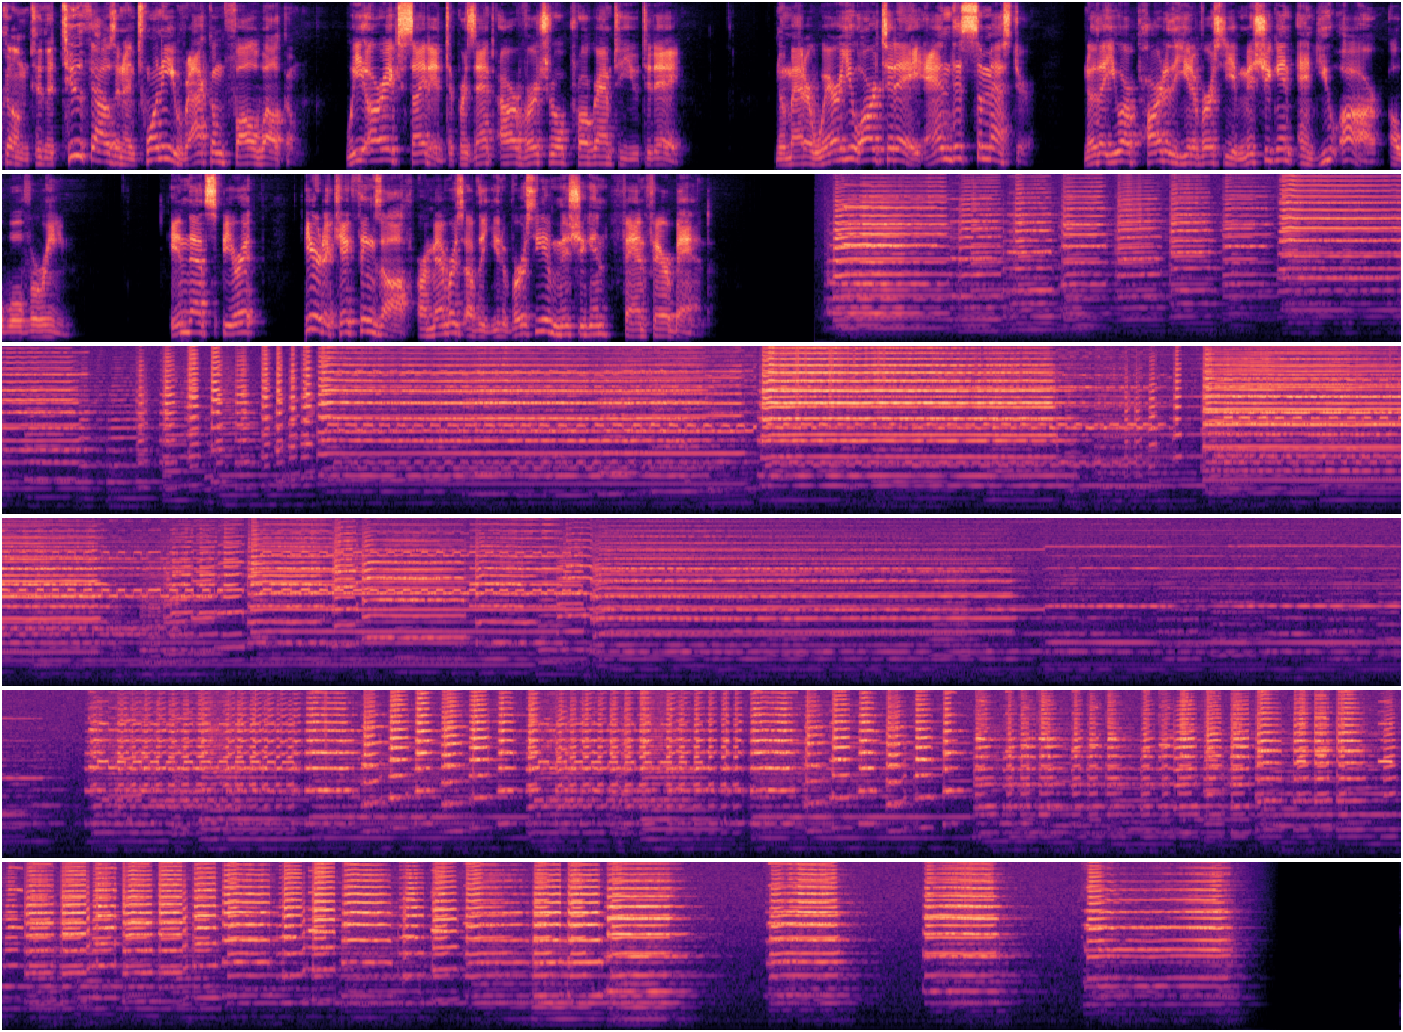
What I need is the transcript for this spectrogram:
Welcome to the 2020 Rackham Fall Welcome. We are excited to present our virtual program to you today. No matter where you are today and this semester, know that you are part of the University of Michigan and you are a Wolverine. In that spirit, here to kick things off are members of the University of Michigan Fanfare Band.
